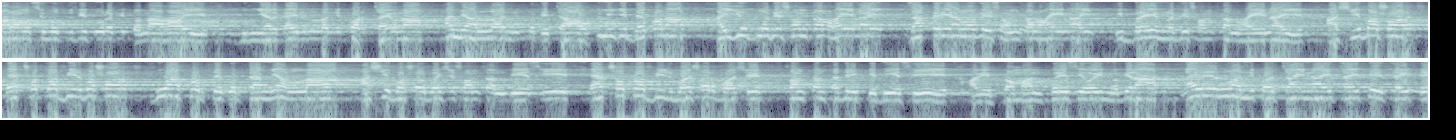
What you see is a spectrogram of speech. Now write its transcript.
ভালো মুসিবত যদি তুরকিত না হয়, দুনিয়ার গাইরুল্লাহ নিকট চাইও না, আমি আল্লাহর নিকটে চাও। তুমি কি দেখো না আইয়ুব নবীর সন্তান হয় নাই, জাকারিয়া নবীর সন্তান হয় নাই, ইব্রাহিম নবীর সন্তান হয় নাই। আশি বছর, একশত বিশ বছর দোয়া করতে করতে আমি আল্লাহ আশি বছর বয়সে সন্তান দিয়েছি, একশত বিশ বছর বয়সে সন্তান তাদেরকে দিয়েছি। আমি প্রমাণ করেছি ওই নবীরা গাইরের নিকট চাই নাই, চাইতে চাইতে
